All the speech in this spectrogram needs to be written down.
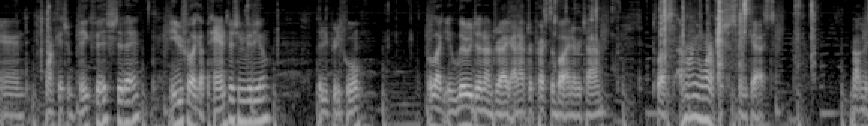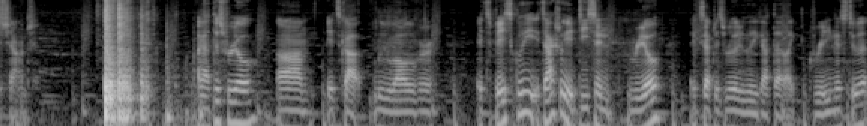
And I want to catch a big fish today. Maybe for like a pan fishing video. That'd be pretty cool. But like it literally doesn't have drag. I'd have to press the button every time. Plus, I don't even want to fish a spin cast. Not in this challenge. I got this reel. Um, it's got lube all over. It's basically, it's actually a decent reel, except it's really, really got that like grittiness to it.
